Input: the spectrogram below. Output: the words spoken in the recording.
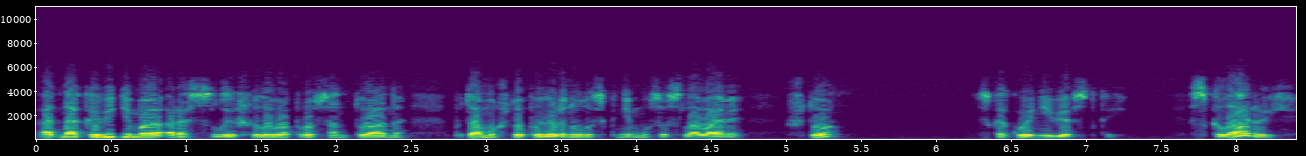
Однако, видимо, расслышала вопрос Антуана, потому что повернулась к нему со словами «Что? С какой невесткой? С Кларой?»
